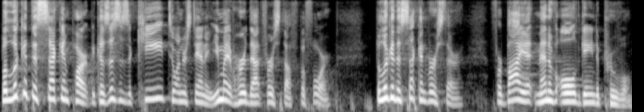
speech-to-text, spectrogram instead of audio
But look at this second part because this is a key to understanding. You may have heard that first stuff before. But look at the second verse there. For by it men of old gained approval.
